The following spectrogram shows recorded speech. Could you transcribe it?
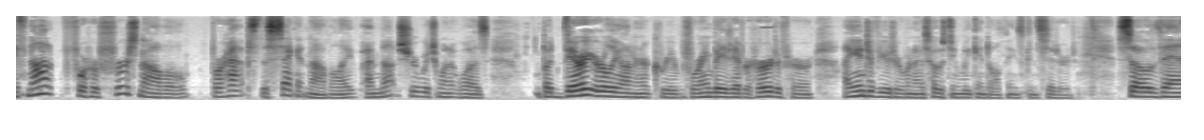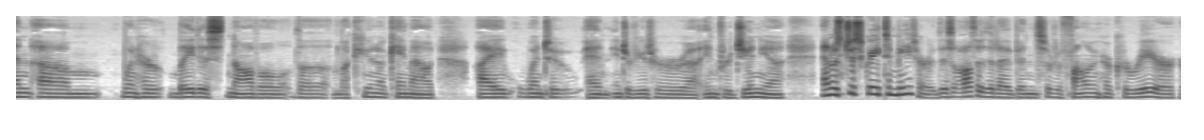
if not for her first novel, perhaps the second novel. I, I'm not sure which one it was but very early on in her career, before anybody had ever heard of her, I interviewed her when I was hosting Weekend All Things Considered. So then, um, when her latest novel, The Lacuna, came out, I went to and interviewed her uh, in Virginia, and it was just great to meet her. This author that I've been sort of following her career.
